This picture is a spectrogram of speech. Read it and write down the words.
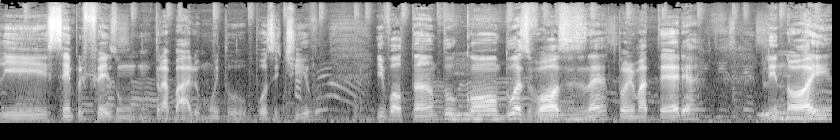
E sempre fez um, um trabalho muito positivo. E voltando com duas vozes, né? Tom Matéria, Linói,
